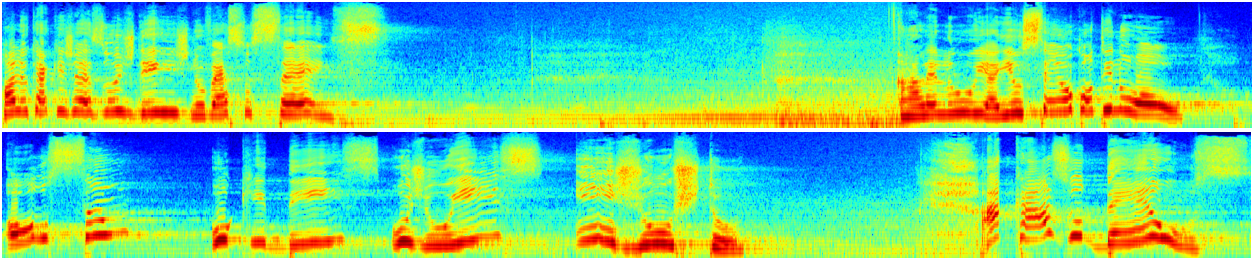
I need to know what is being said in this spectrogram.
Olha o que é que Jesus diz no verso 6. Aleluia. E o Senhor continuou: Ouçam o que diz o juiz injusto. Acaso Deus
